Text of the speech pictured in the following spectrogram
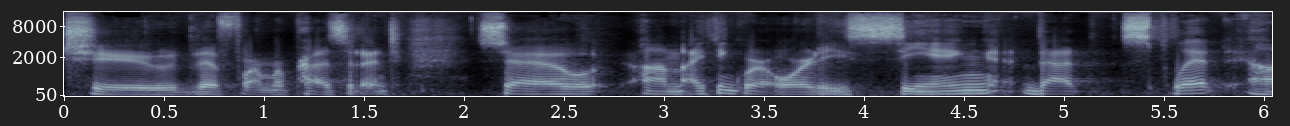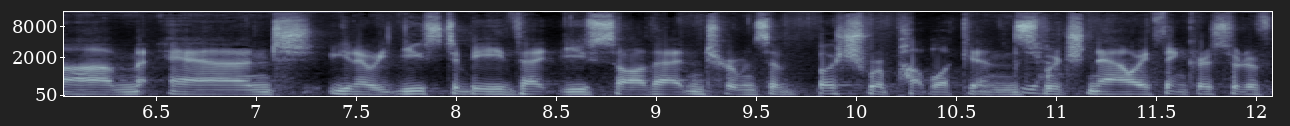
to the former president. So um, I think we're already seeing that split. Um, and, you know, it used to be that you saw that in terms of Bush Republicans, yeah. which now I think are sort of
